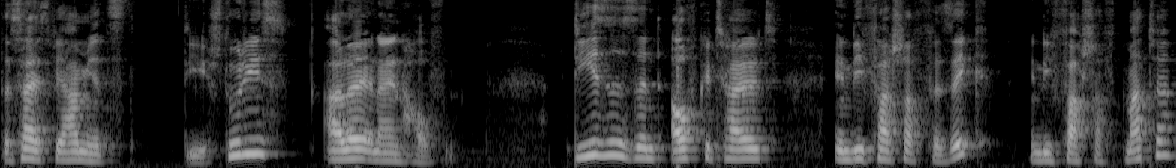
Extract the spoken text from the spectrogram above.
Das heißt, wir haben jetzt die Studis alle in einen Haufen. Diese sind aufgeteilt in die Fachschaft Physik, in die Fachschaft Mathe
